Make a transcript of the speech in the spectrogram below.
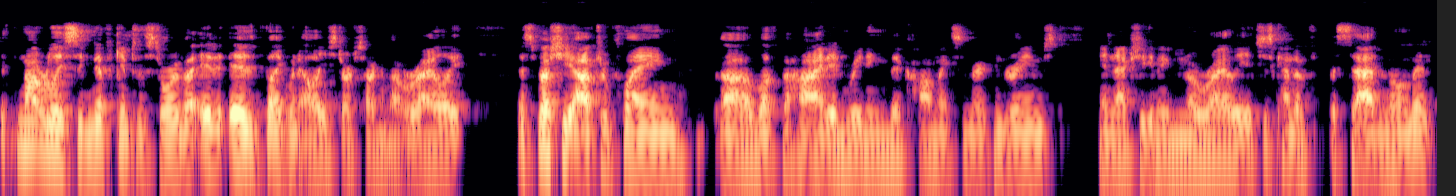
it's not really significant to the story, but it is like when Ellie starts talking about Riley, especially after playing uh, Left Behind and reading the comics American Dreams and actually getting to know Riley. It's just kind of a sad moment.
